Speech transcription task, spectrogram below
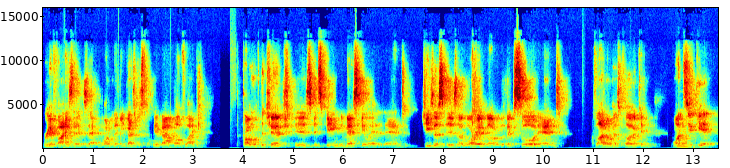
reifies the exact model that you guys were just talking about of like the problem with the church is it's being emasculated and Jesus is a warrior god with a big sword and blood on his cloak. And once yeah. you get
